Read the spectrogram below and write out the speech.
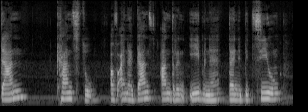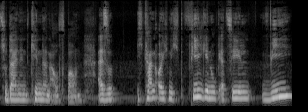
dann kannst du auf einer ganz anderen Ebene deine Beziehung zu deinen Kindern aufbauen. Also ich kann euch nicht viel genug erzählen, wie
